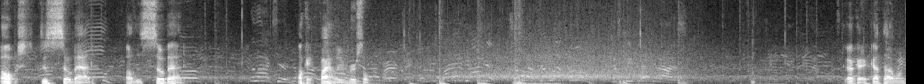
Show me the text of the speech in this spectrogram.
Oh, this is so bad. Oh, this is so bad. Okay, finally, reversal. Okay, got that one.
